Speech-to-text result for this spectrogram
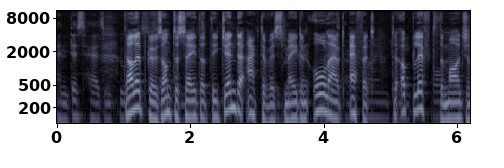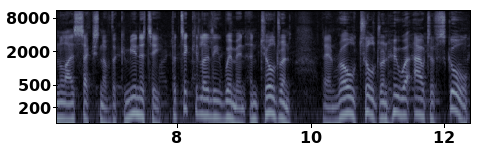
Dalip goes on to say that the gender activists made an all out effort to uplift the marginalized section of the community, particularly women and children. They enrolled children who were out of school,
